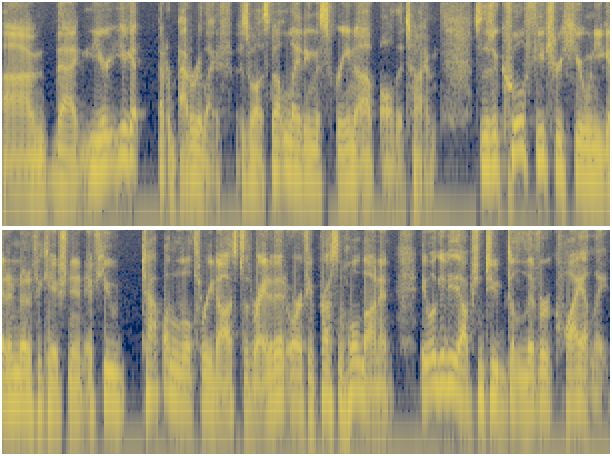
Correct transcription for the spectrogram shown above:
um, that you you get better battery life as well. It's not lighting the screen up all the time. So there's a cool feature here when you get a notification and if you tap on the little three dots to the right of it, or if you press and hold on it, it will give you the option to deliver quietly.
